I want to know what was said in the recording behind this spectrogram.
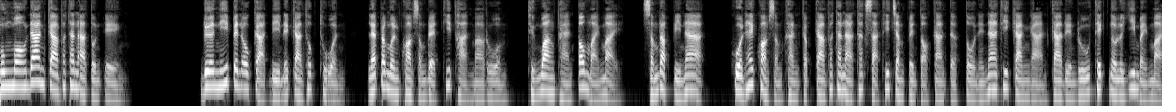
มุมมองด้านการพัฒนาตนเอง เดือนนี้เป็นโอกาสดีในการทบทวน และประเมินความสำเร็จที่ผ่านมารวม ถึงวางแผนเป้าหมายใหม่สำหรับปีหน้า ควรให้ความสำคัญกับการพัฒนาทักษะที่จำเป็นต่อการเติบโตในหน้าที่การงานการเรียนรู้เทคโนโลยีใหม่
